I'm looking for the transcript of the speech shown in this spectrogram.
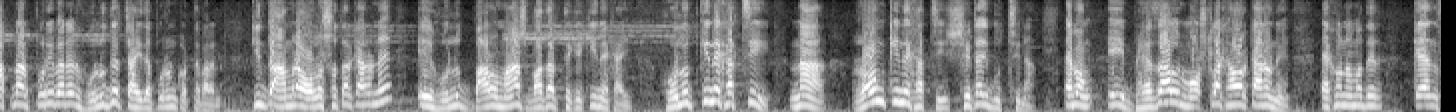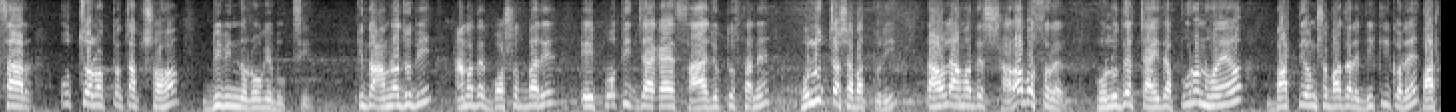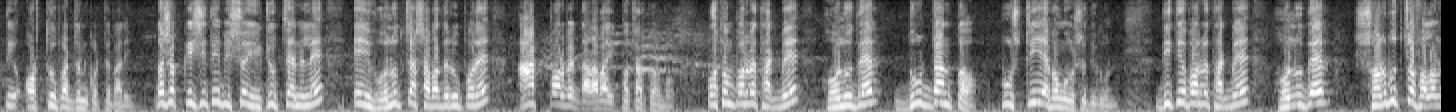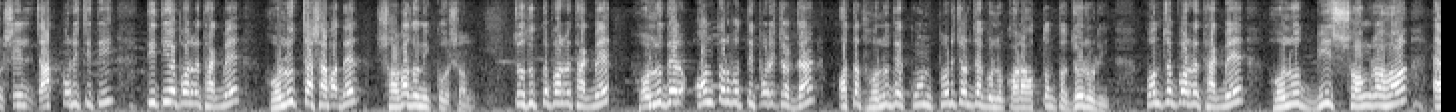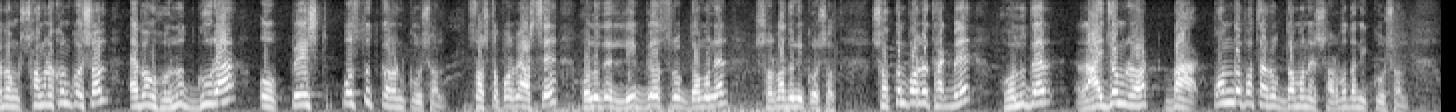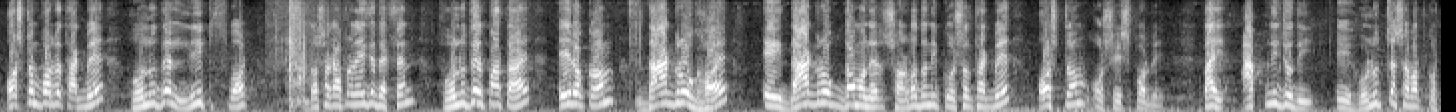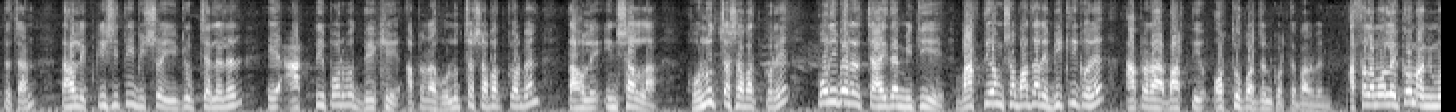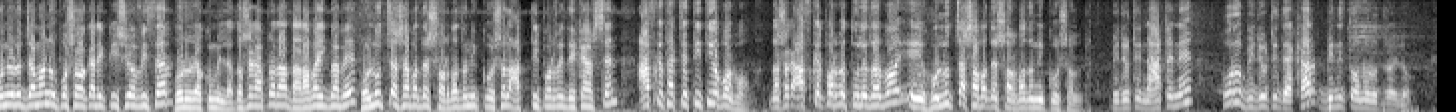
আপনার পরিবারের হলুদের চাহিদা পূরণ করতে পারেন। কিন্তু আমরা অলসতার কারণে এই হলুদ বারো মাস বাজার থেকে কিনে খাই। হলুদ কিনে খাচ্ছি? না রং কিনে খাচ্ছি সেটাই বুঝছি না। এবং এই ভেজাল মশলা খাওয়ার কারণে এখন আমাদের ক্যান্সার, উচ্চ রক্তচাপ সহ বিভিন্ন রোগে ভুগছি। কিন্তু আমরা যদি আমাদের বসতবাড়ির এই প্রতি জায়গায় ছায়াযুক্ত স্থানে হলুদ চাষাবাদ করি, তাহলে আমাদের সারা বছরের হলুদের চাহিদা পূরণ হয়েও বাড়তি অংশ বাজারে বিক্রি করে বাড়তি অর্থ উপার্জন করতে পারি। দর্শক, কৃষিতে বিশ্ব ইউটিউব চ্যানেলে এই হলুদ চাষাবাদের উপরে আট পর্বের ধারাবাহিক প্রচার করব। প্রথম পর্বে থাকবে হলুদের দুর্দান্ত পুষ্টি এবং ঔষধি গুণ। দ্বিতীয় পর্বে থাকবে হলুদের সর্বোচ্চ ফলনশীল জাত পরিচিতি। তৃতীয় পর্বে থাকবে হলুদ চাষাবাদের সর্বাধুনিক কৌশল। চতুর্থ পর্বে থাকবে হলুদের অন্তর্বর্তী পরিচর্যা, অর্থাৎ হলুদে কোন পরিচর্যাগুলো করা অত্যন্ত জরুরি। পঞ্চম পর্বে থাকবে হলুদ বীজ সংগ্রহ এবং সংরক্ষণ কৌশল এবং হলুদ গুঁড়া ও পেস্ট প্রস্তুতকরণ কৌশল। ষষ্ঠ পর্বে আসছে হলুদের লিপ ব্লস রোগ দমনের সর্বাধুনিক কৌশল। সপ্তম পর্বে থাকবে হলুদের রাইজম রট বা কন্দপচা রোগ দমনের সর্বদানিক কৌশল। অষ্টম পর্বে থাকবে হলুদের লিপ স্পট। দর্শক, আপনারা এই যে দেখছেন, হলুদের পাতায় এরকম দাগ রোগ হয়। এই দাগ রোগ দমনের সর্বাধুনিক কৌশল থাকবে অষ্টম ও শেষ পর্বে। তাই আপনি যদি এই হলুদ চাষাবাদ করতে চান, তাহলে কৃষিতে বিশ্ব ইউটিউব চ্যানেলের এই আটটি পর্ব দেখে আপনারা হলুদ চাষাবাদ করবেন। তাহলে ইনশাল্লাহ হলুদ চাষাবাদ করে পরিবারের চাহিদা মিটিয়ে বাড়তি অংশ বাজারে বিক্রি করে আপনারা বাড়তি অর্থ উপার্জন করতে পারবেন। আসসালামু আলাইকুম, আমি মনিরুজ্জামান, উপসহকারী কৃষি অফিসার বরুরা কুমিল্লা। দর্শক, আপনারা ধারাবাহিকভাবে হলুদ চাষাবাদের সর্বাধুনিক কৌশল আটটি পর্বে দেখে আসছেন। আজকে থাকছে তৃতীয় পর্ব। দর্শক, আজকের পর্বে তুলে ধরবো এই হলুদ চাষাবাদের সর্বাধুনিক কৌশল। ভিডিওটি না টেনে পুরো ভিডিওটি দেখার বিনীত অনুরোধ রইল।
